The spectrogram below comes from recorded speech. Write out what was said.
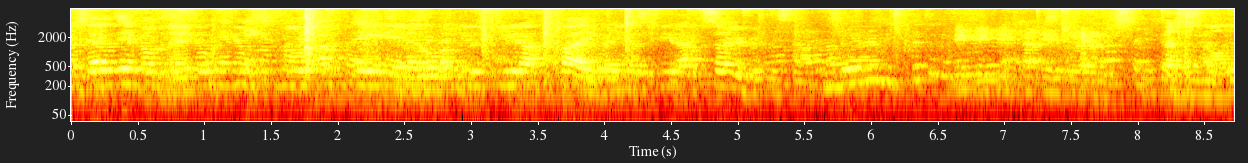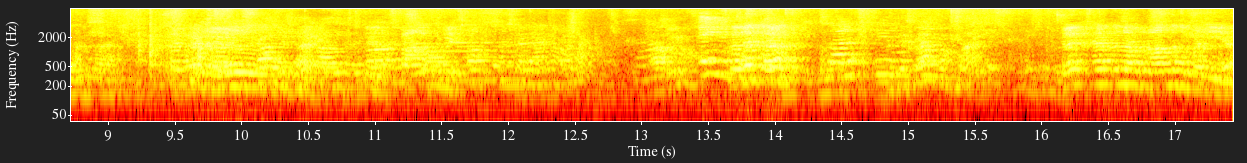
Als jij dat invult, dan vult je 481 in. En nu is 485. En nu is 487. Maar ben je niet fitten? Ik, ik, ik ga even. uh, Dat is wel. 12 uur. Gelukkig. 12 uur. Gelukkig hebben we nog een andere manier.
